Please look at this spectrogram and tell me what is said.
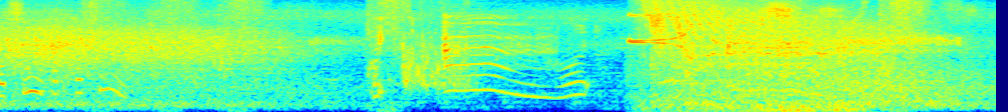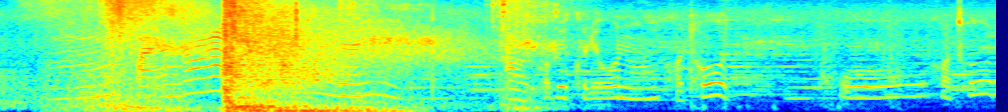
เขาสู้ครับเขาสู้เฮ้ยอ้าเฮ้ยไปแล้วไงอ้าวเขาเป็นคนเรียกว่าน้อยขอโทษ โอ้ขอโทษ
